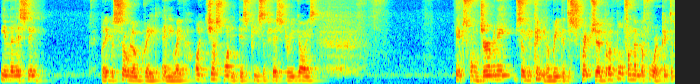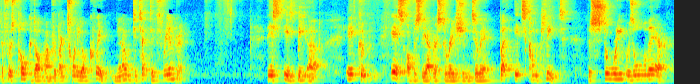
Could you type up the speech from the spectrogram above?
in the listing but it was so low grade anyway. I just wanted this piece of history, guys. It was from Germany, so you couldn't even read the description, but I've bought from them before. I picked up the first Polka Dot Man for about 20 odd quid, you know, Detective 300. This is beat up. It could, it's obviously had restoration to it, but it's complete. The story was all there.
